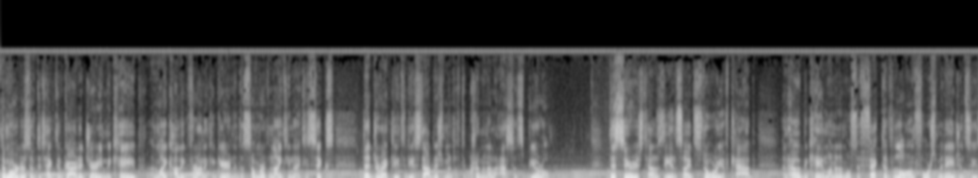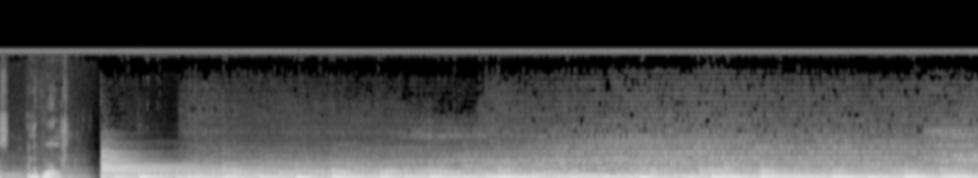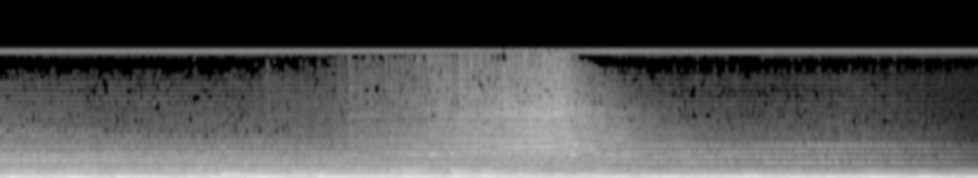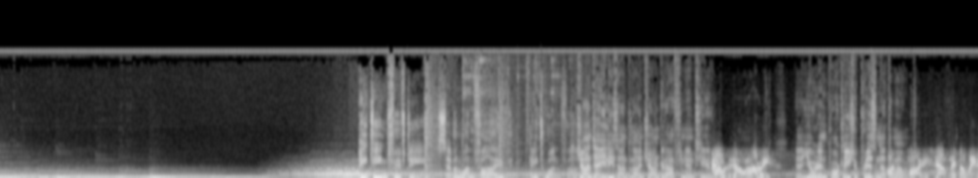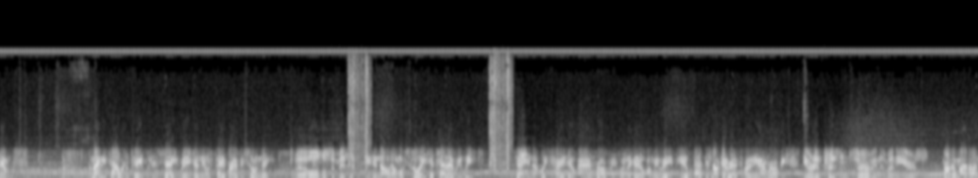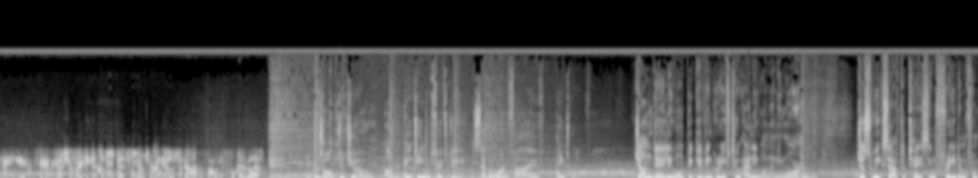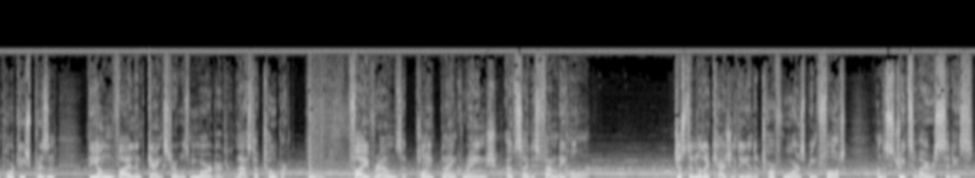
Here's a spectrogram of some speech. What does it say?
The murders of Detective Garda Jerry McCabe and my colleague Veronica Guerin in the summer of 1996 led directly to the establishment of the Criminal Assets Bureau. This series tells the inside story of CAB and how it became one of the most effective law enforcement agencies in the world. 1850 715 815. John Daly's on the line. John, good afternoon to you. How's it going? All right? Yeah, you're in Port Portlaoise prison at the I'm in moment. Portlaoise. Now, Mr. Williams, how many thousand people did you say read your newspaper every Sunday? Uh, almost a million. Do you know how much lies you tell every week? Saying that we carried out armed robberies when I get out on my review. I did not get arrested for any armed robberies. You're in prison serving how many years? Doesn't matter how many years I'm serving. Actually, where do you get the mobile phone to ring out? Get off the phone, you fucking liar. Talk to Joe on 1850 715 815. John Daly won't be giving grief to anyone anymore. Just weeks after tasting freedom from Portlaoise prison, the young violent gangster was murdered last October. Five rounds at point blank range outside his family home. Just another casualty in the turf wars being fought on the streets of Irish cities.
